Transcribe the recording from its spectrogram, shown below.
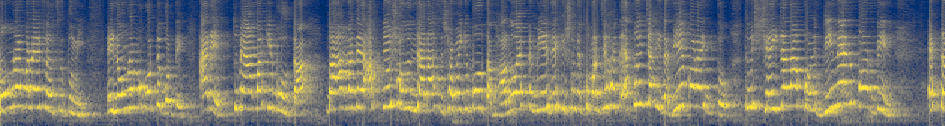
নোংরা বানাই ফেলছো তুমি। এই নোংরামো করতে করতে। আরে, তুমি আমাকে বলতা বা আমাদের আত্মীয় স্বজন যারা আছে সবাইকে বলতা, ভালো একটা মেয়ে দেখে শুনে তোমার যে হয়তো এতই চাহিদা বিয়ে করাই দিত। তুমি সেইটা না করে দিনের পর দিন একটা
